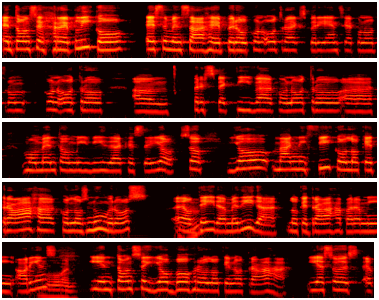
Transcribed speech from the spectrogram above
entonces replico ese mensaje, pero con otra experiencia, con otro, con otro um, perspectiva, con otro uh, momento en mi vida, que sé yo. So, yo magnifico lo que trabaja con los números el data me diga lo que trabaja para mi audience y entonces yo borro lo que no trabaja. Y eso es, eh,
